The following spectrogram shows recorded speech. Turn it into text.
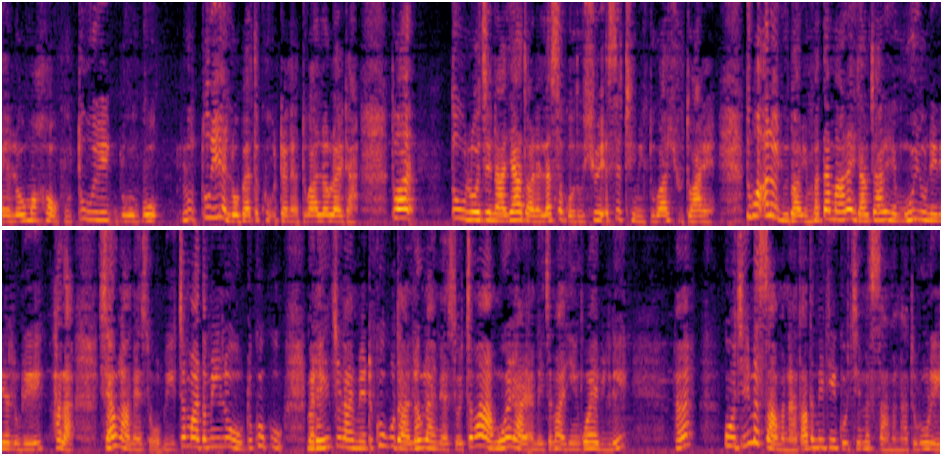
ရဲ့လို့မဟုတ်ဘူး तू လိုဖို့လူသူ့ရဲ့လိုဘက်တစ်ခုအတက်နဲ့ तू ကလှုပ်လိုက်တာ तू ကသူ့လိုချင်တာရသွားတယ်လက်စွပ်ကိုသူရွှေအစ်စ်ထင်ပြီး तू ကယူသွားတယ်။ तू ကအဲ့လိုယူသွားပြီးမတန်မာတဲ့ယောက်ျားလေးမူးယူနေတဲ့လူတွေဟာလာရောက်လာမယ်ဆိုပြီးကျမသမီးလို့တခုခုမရင်းချလိုက်မယ်တခုခုသာလှုပ်လိုက်မယ်ဆိုကျမကမွေးထားတဲ့အမေကျမရင်ခွဲပြီလေ။ ဟမ်ကိုချင်းမစာမနာသားသမီးချင်းကိုချင်းမစာမနာသူတို့တွေ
